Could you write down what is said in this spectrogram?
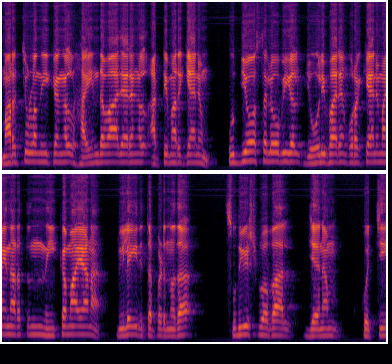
മറിച്ചുള്ള നീക്കങ്ങൾ ഹൈന്ദവാചാരങ്ങൾ അട്ടിമറിക്കാനും ഉദ്യോഗസ്ഥ ലോബികൾ ജോലിഭാരം കുറയ്ക്കാനുമായി നടത്തുന്ന നീക്കമായാണ് വിലയിരുത്തപ്പെടുന്നത്. സുധീഷ് ഗോപാൽ ജനം കൊച്ചി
